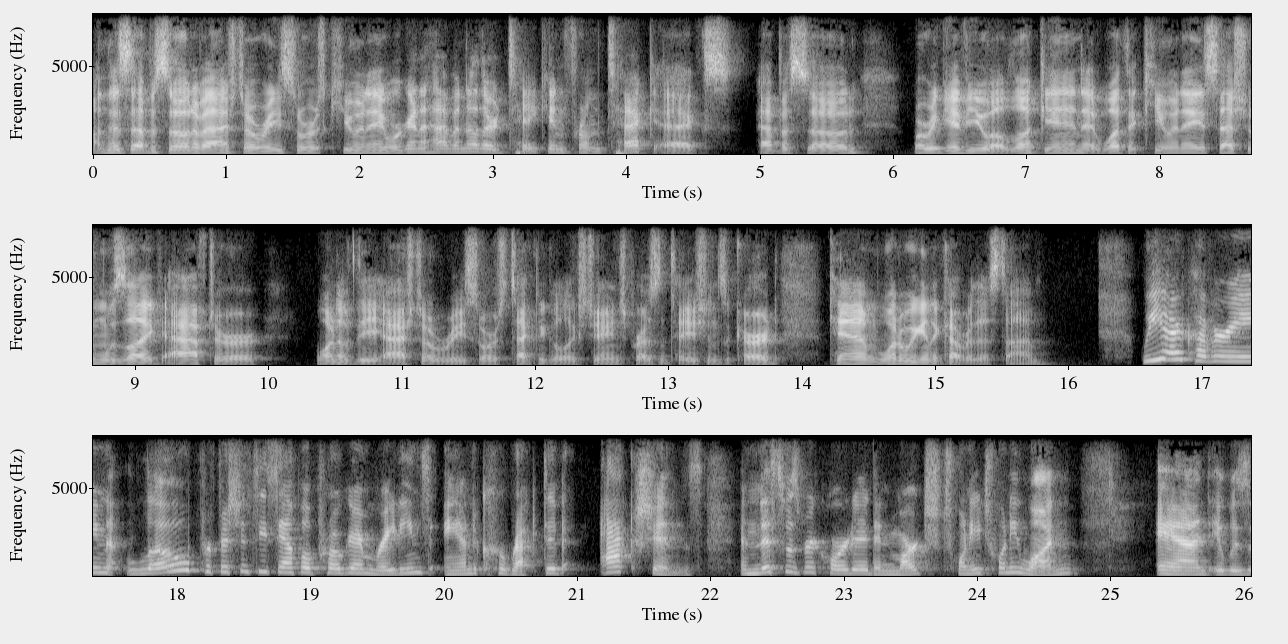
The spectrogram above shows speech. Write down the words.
On this episode of AASHTO Resource Q&A, we're going to have another taken from TechX episode where we give you a look in at what the Q&A session was like after one of the AASHTO Resource Technical Exchange presentations occurred. Kim, what are we going to cover this time? We are covering low proficiency sample program ratings and corrective actions. And this was recorded in March 2021. And it was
